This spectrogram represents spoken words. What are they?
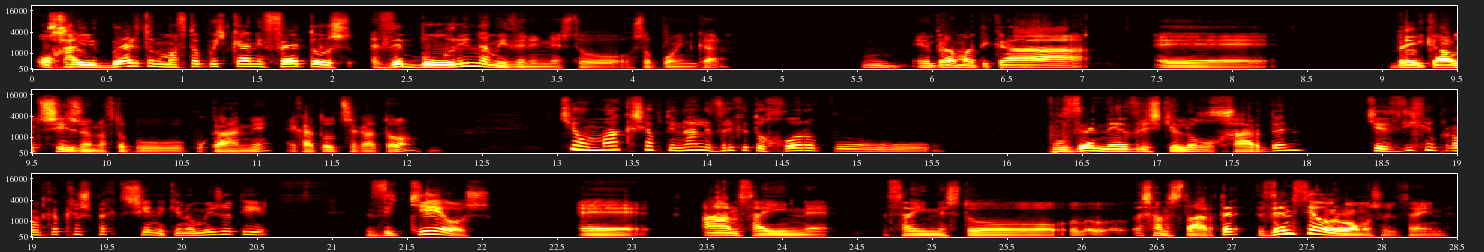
ο Χαλιμπέρτον με αυτό που έχει κάνει φέτος δεν μπορεί να μην δεν είναι στο, στο point guard. Είναι πραγματικά ε, breakout season αυτό που, που κάνει, 100%. Και ο Μάξι από την άλλη βρήκε το χώρο που, που δεν έβρισκε λόγω Harden και δείχνει πραγματικά ποιος παίκτης είναι. Και νομίζω ότι δικαίως ε, αν θα είναι, θα είναι στο, σαν starter, δεν θεωρώ όμως ότι θα είναι.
